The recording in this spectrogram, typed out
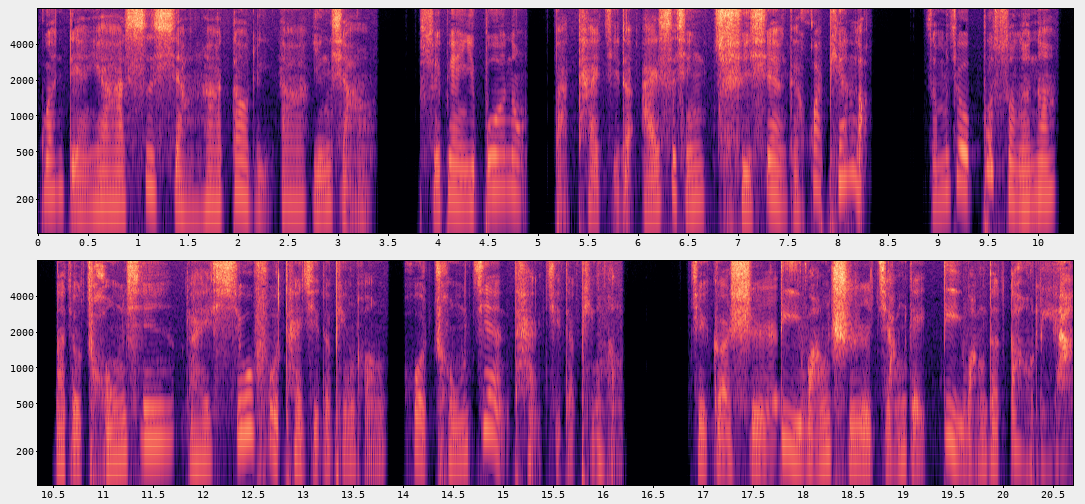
观点呀、思想啊、道理啊影响，随便一拨弄，把太极的 S 型曲线给画偏了。怎么就不损了呢？那就重新来修复太极的平衡，或重建太极的平衡。这个是帝王是讲给帝王的道理啊！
